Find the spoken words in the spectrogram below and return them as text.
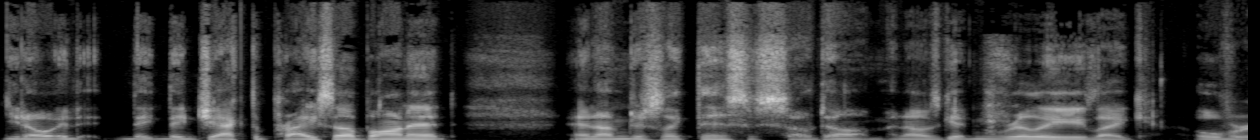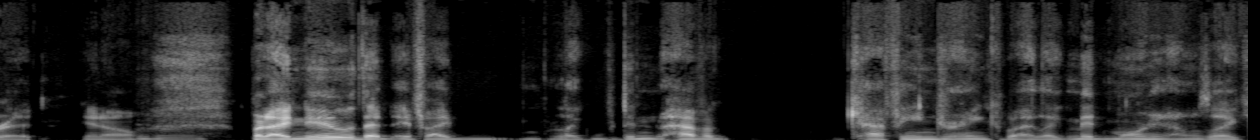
you know, it they they jacked the price up on it, and I'm just like, this is so dumb. And I was getting really like over it, you know. Mhm. But I knew that if I like didn't have a caffeine drink by like mid morning, I was like,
